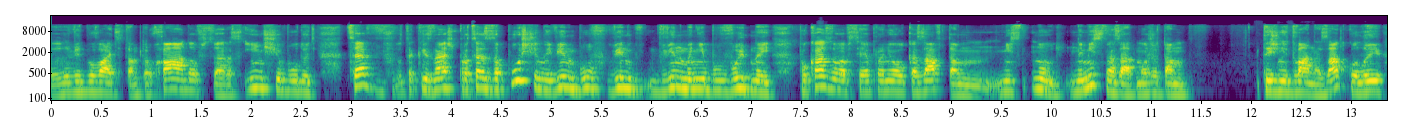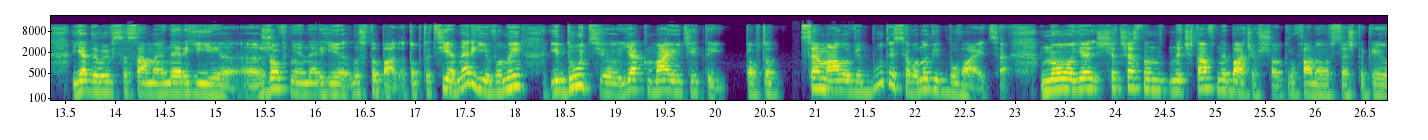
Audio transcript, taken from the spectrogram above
відбувається там Труханов, зараз інші будуть. Це такий знаєш процес запущений. Він був він він мені був видний, показувався. Я про нього казав там міс, ну не місяць назад, може там. Тижні два назад, коли я дивився саме енергії е, жовтня, енергії листопада. Тобто ці енергії вони йдуть е, як мають йти. Тобто, це мало відбутися, воно відбувається. Ну я ще чесно не читав, не бачив, що Труханова все ж таки.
